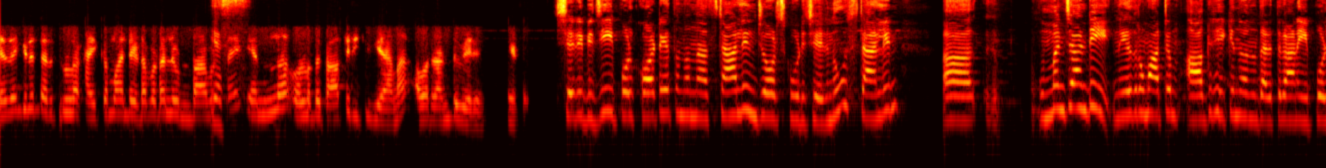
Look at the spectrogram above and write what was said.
ഏതെങ്കിലും തരത്തിലുള്ള ഹൈക്കമാൻഡ് ഇടപെടൽ ഉണ്ടാവട്ടെ. എന്ന് ഉള്ളത് കാത്തിരിക്കുകയാണ് അവർ രണ്ടുപേരും ശരി ബിജി ഇപ്പോൾ കോട്ടയത്ത് നിന്ന് സ്റ്റാലിൻ ജോർജ് കൂടി ചേരുന്നു. സ്റ്റാലിൻ ഉമ്മൻചാണ്ടി നേതൃമാറ്റം ആഗ്രഹിക്കുന്നു എന്ന തരത്തിലാണ് ഇപ്പോൾ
